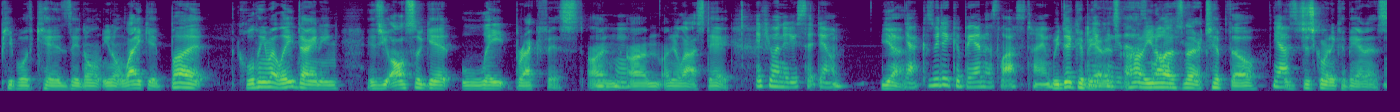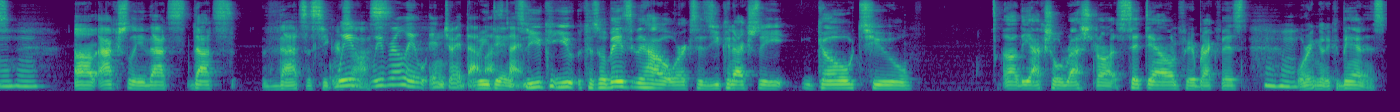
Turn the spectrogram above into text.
people with kids they don't you don't like it, but cool thing about late dining is you also get late breakfast on Mm-hmm. on, on your last day. if you want to do sit down Yeah. yeah because we did cabanas last time We did and you can cabanas. Oh, you know that's another tip though. Yeah. It's just going to cabanas. Um, actually, that's that's that's a secret we sauce. we really enjoyed that We last did. time So you can you because so basically how it works is you can actually go to uh, the actual restaurant, sit down for your breakfast, Mm-hmm. or you can go to Cabanas.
